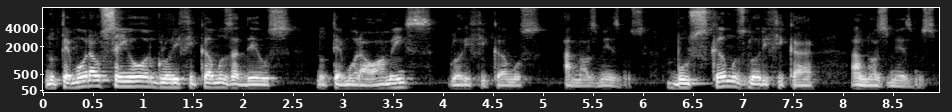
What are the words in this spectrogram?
No temor ao Senhor, glorificamos a Deus. No temor a homens, glorificamos a nós mesmos. Buscamos glorificar a nós mesmos.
